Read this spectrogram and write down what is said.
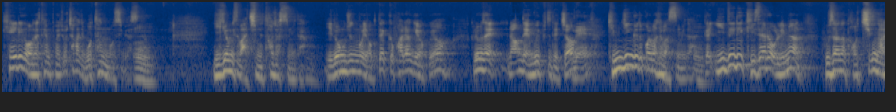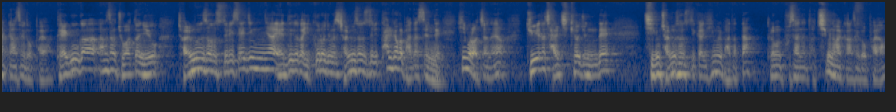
K리그 1의 템포에 쫓아가지 못하는 모습이었어요. 음. 이 경기에서 마침내 터졌습니다. 이동준 뭐 역대급 활약이었고요. 그러면서 라운드 MVP도 됐죠. 네. 김진규도 골맛을 봤습니다. 그러니까 이들이 기세를 올리면 부산은 더 치고 나갈 가능성이 높아요. 대구가 항상 좋았던 이유 젊은 선수들이 세징야 에드가가 이끌어주면서 젊은 선수들이 탄력을 받았을 때 힘을 얻잖아요. 뒤에서 잘 지켜주는데 지금 젊은 선수들까지 힘을 받았다? 그러면 부산은 더 치고 나갈 가능성이 높아요.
